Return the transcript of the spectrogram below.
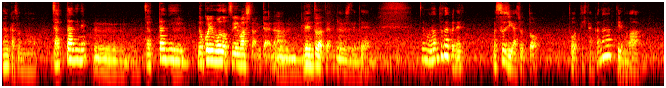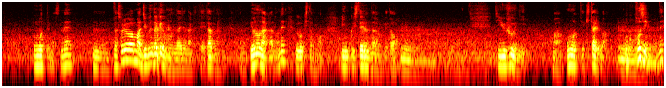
なんかその雑多にねうんうんうん雑多にうん。残り物詰めましたみたいなうん。イベントだったような気がしてて、でもなんとなくね、まあ、筋がちょっと通ってきたんかなっていうのは思ってますね、うん、それはまあ自分だけの問題じゃなくて多分世の中のね動きともリンクしてるんだろうけどっていうふうに、まあ、思ってきたりはうん。僕個人はね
